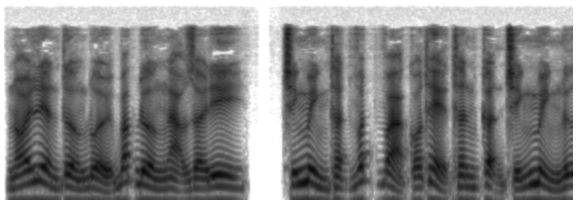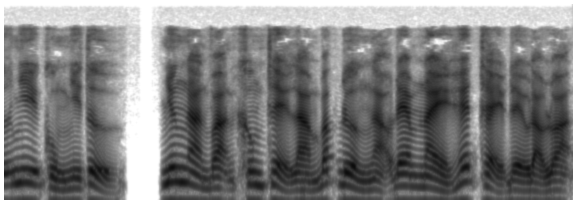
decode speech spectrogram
Nói liền tưởng đuổi bác đường ngạo rời đi, chính mình thật vất vả có thể thân cận chính mình nữ nhi cùng nhi tử, nhưng ngàn vạn không thể làm bác đường ngạo đem này hết thể đều đảo loạn.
